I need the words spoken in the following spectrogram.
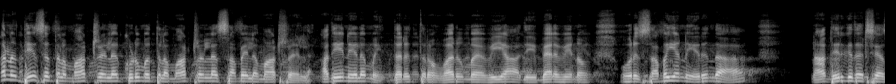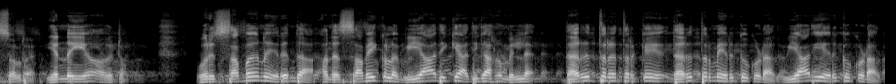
ஆனால் தேசத்தில் மாற்றம் இல்லை குடும்பத்தில் மாற்றம் இல்லை சபையில் மாற்றம் இல்லை. அதே நிலைமை தரித்திரம் வறுமை வியாதி பலவீனம். ஒரு சபைன்னு இருந்தால் நான் தீர்க்கதரிசியாக சொல்கிறேன் என்னையும் ஆகட்டும். ஒரு சபைன்னு இருந்தா அந்த சபைக்குள்ள வியாதிக்கு அதிகாரம் இல்லை. தரித்திரத்திற்கு தரித்திரமே இருக்கக்கூடாது வியாதியே இருக்கக்கூடாது.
